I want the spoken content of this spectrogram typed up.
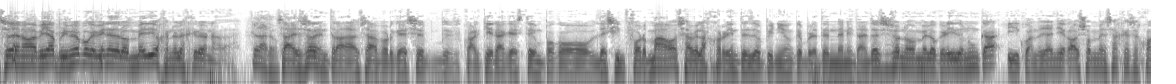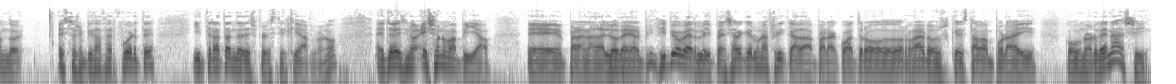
Eso ya no me ha pillado primero porque viene de los medios que no les creo nada. Claro. O sea, eso de entrada, o sea, porque es, cualquiera que esté un poco desinformado sabe las corrientes de opinión que pretenden y tal. Entonces eso no me lo he creído nunca y cuando ya han llegado esos mensajes es cuando esto se empieza a hacer fuerte y tratan de desprestigiarlo, ¿no? Entonces, no, eso no me ha pillado. Eh, para nada. Lo de al principio verlo y pensar que era una fricada para cuatro raros que estaban por ahí con una ordena, sí.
